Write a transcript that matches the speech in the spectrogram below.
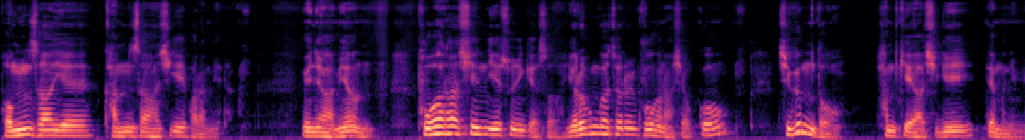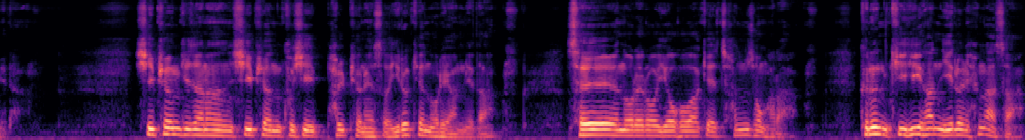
범사에 감사하시기 바랍니다. 왜냐하면 부활하신 예수님께서 여러분과 저를 구원하셨고 지금도 함께 하시기 때문입니다. 시편 기자는 시편 98편에서 이렇게 노래합니다. 새 노래로 여호와께 찬송하라. 그는 기이한 일을 행하사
